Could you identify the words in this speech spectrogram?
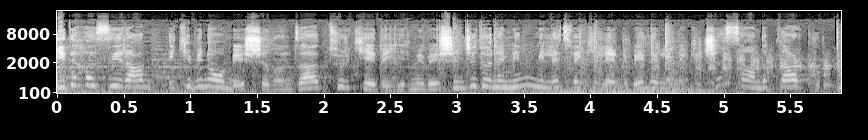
7 Haziran 2015 yılında Türkiye'de 25. dönemin milletvekillerini belirlemek için sandıklar kuruldu.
